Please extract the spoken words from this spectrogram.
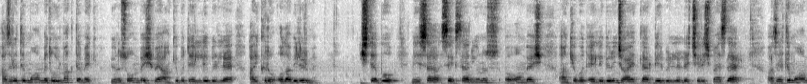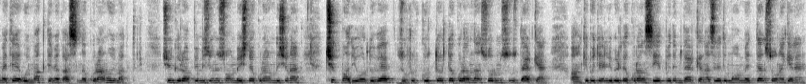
Hazreti Muhammed uymak demek Yunus 15 ve Ankebut 51 ile aykırı olabilir mi? İşte bu Nisa 80, Yunus 15, Ankebut 51. ayetler birbirleriyle çelişmezler. Hz. Muhammed'e uymak demek aslında Kur'an'a uymaktır. Çünkü Rabbimiz Yunus 15'te Kur'an dışına çıkma diyordu ve Zuhruf 44'te Kur'an'dan sorumsuz derken, Ankebut 51'de Kur'an seyretmedim derken, Hz. Muhammed'den sonra gelen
